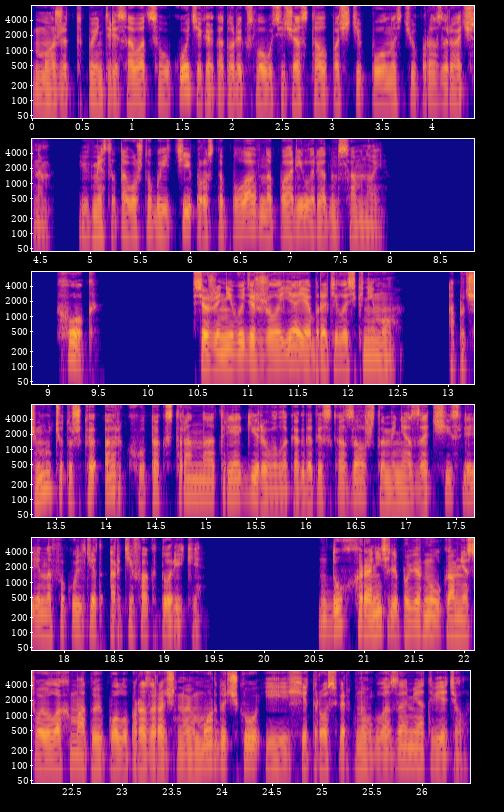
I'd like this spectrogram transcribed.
Может, поинтересоваться у котика, который, к слову, сейчас стал почти полностью прозрачным, и вместо того, чтобы идти, просто плавно парил рядом со мной. «Хок!» Все же не выдержала я и обратилась к нему. «А почему тетушка Аркху так странно отреагировала, когда ты сказал, что меня зачислили на факультет артефакторики?» Дух-хранитель повернул ко мне свою лохматую полупрозрачную мордочку и, хитро сверкнув глазами, ответил.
